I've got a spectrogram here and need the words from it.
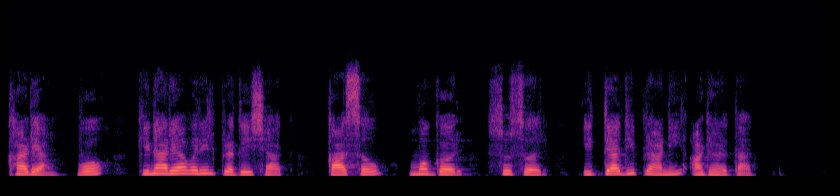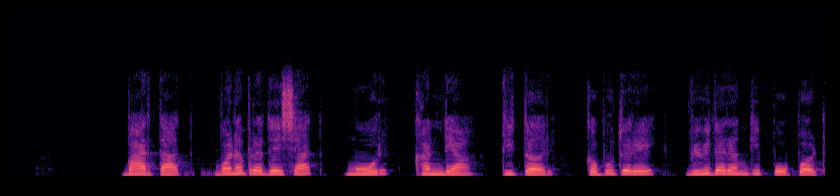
खाड्या व किनाऱ्यावरील प्रदेशात कासव मगर सुसर इत्यादी प्राणी आढळतात. भारतात वनप्रदेशात मोर खंड्या तितर कबुतरे विविध रंगी पोपट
